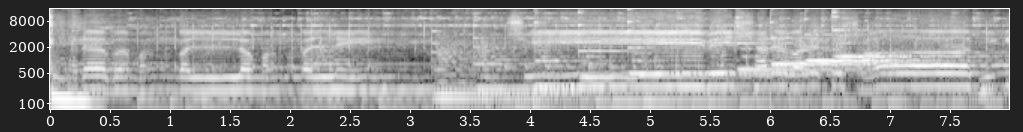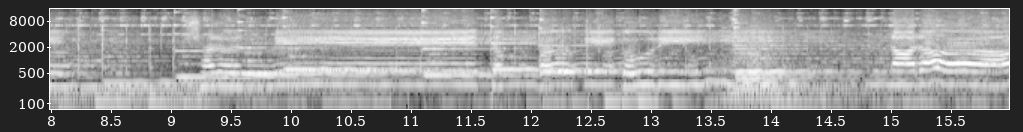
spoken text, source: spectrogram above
সর্বমঙ্গলমঙ্গলে। শিবে সর্বর্ত সাধিকে শরণে তম্বকে গৌরী। নারায়ণ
